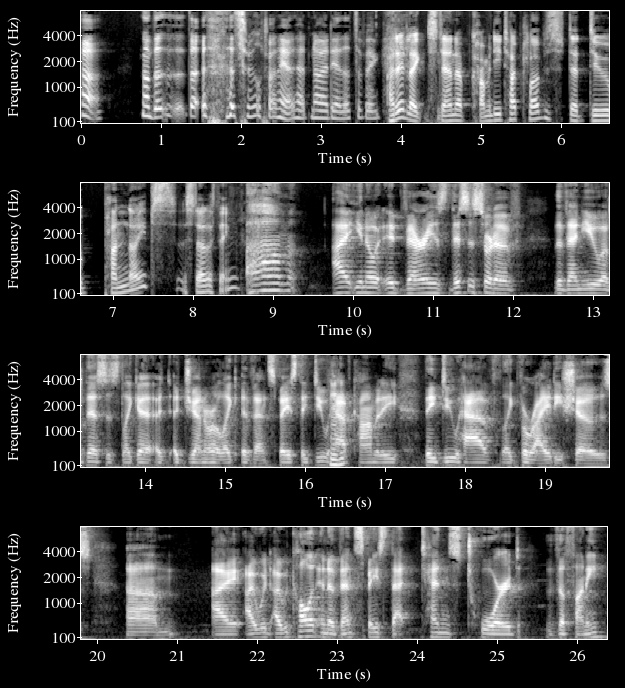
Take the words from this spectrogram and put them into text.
Huh. No, that, that, that's real funny. I had no idea that's a thing. Are there like stand up comedy type clubs that do pun nights? Is that a thing? Um, I you know it varies. This is sort of the venue of this is like a, a, a general like event space. They do have comedy. They do have like variety shows. Um, I I would I would call it an event space that tends toward the funny.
